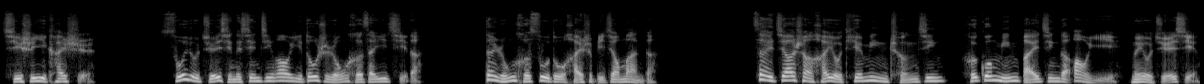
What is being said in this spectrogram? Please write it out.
其实一开始，所有觉醒的仙金奥义都是融合在一起的，但融合速度还是比较慢的。再加上还有天命成金和光明白金的奥义没有觉醒，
